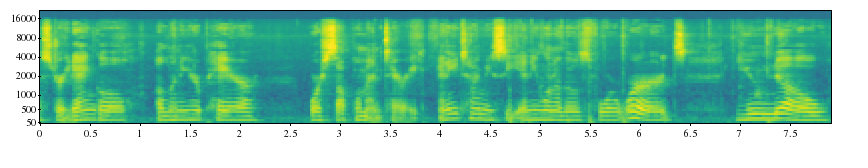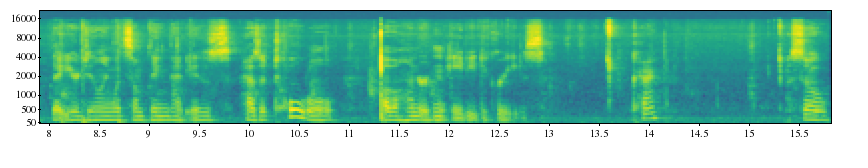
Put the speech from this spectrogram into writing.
a straight angle, a linear pair, or supplementary. Anytime you see any one of those four words, you know that you're dealing with something that is has a total of 180 degrees. Okay? So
